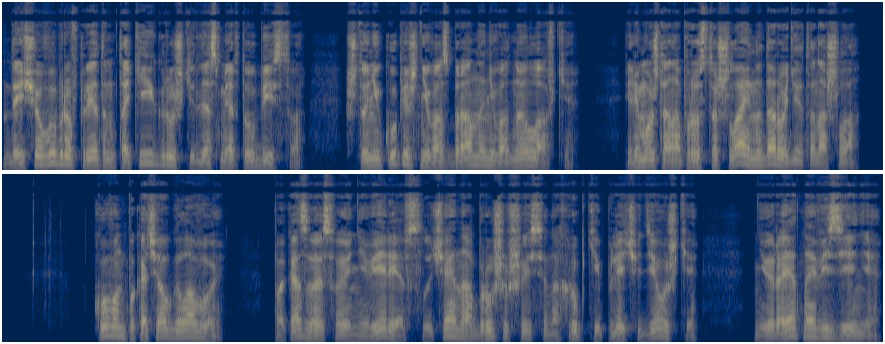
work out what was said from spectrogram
Да еще выбрав при этом такие игрушки для смертоубийства, что не купишь невозбранно ни в одной лавке. Или, может, она просто шла и на дороге это нашла? Кован покачал головой показывая свое неверие в случайно обрушившееся на хрупкие плечи девушки невероятное везение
